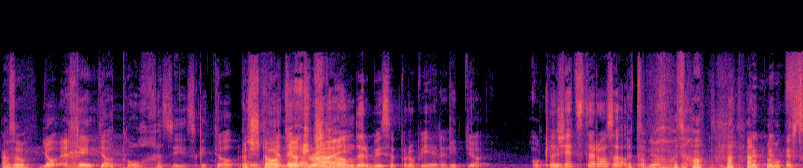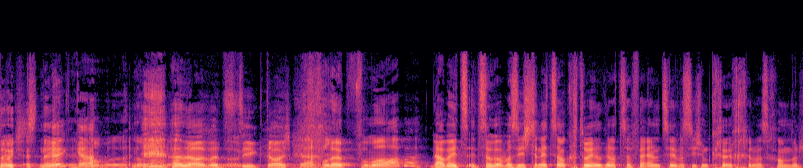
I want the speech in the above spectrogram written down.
Also, Ja, er könnte ja trocken sein. Es gibt ja trocken. Es steht- Ja, ja hättest du dry. anderen müssen probieren. gibt ja... Okay. Das ist jetzt der Rosato. Mach mal auf, so ist es nicht, gell? Ja, wenn das Zeug da ist. Der klopft vom Abend. Aber jetzt, jetzt was ist denn jetzt aktuell gerade so Fernsehen? Was ist im Köcher? Was kann man?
